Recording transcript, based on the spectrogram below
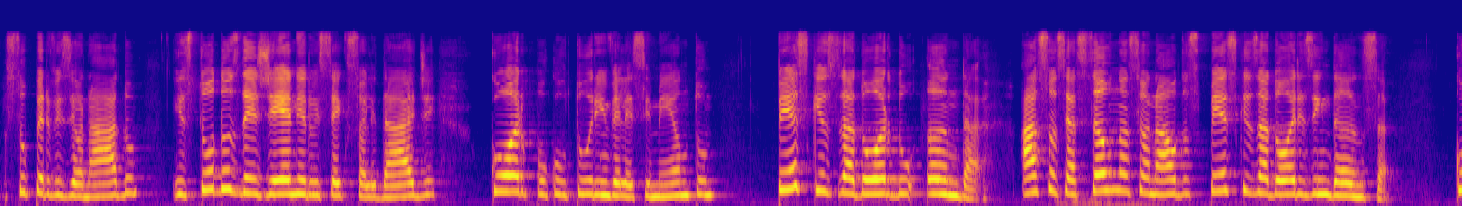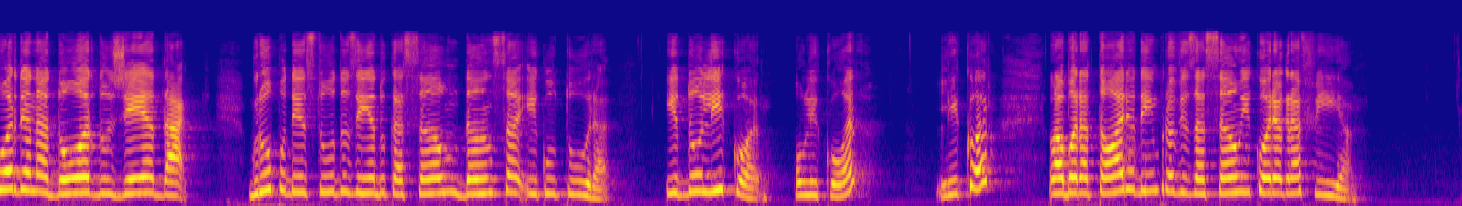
supervisionado, estudos de gênero e sexualidade, corpo, cultura e envelhecimento, pesquisador do ANDA, Associação Nacional dos Pesquisadores em Dança, coordenador do GEDAC, Grupo de Estudos em Educação, Dança e Cultura, e do LICOR, ou LICOR? LICOR, Laboratório de Improvisação e Coreografia,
